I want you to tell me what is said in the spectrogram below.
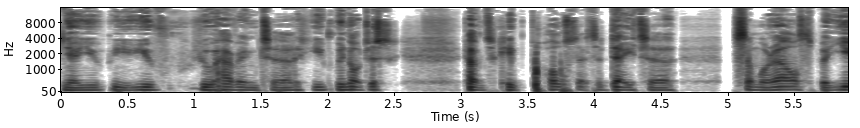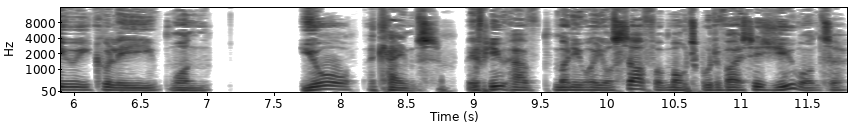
you know, you you you're having to you, we're not just having to keep whole sets of data somewhere else, but you equally want your accounts. If you have Moneywell yourself on multiple devices, you want to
